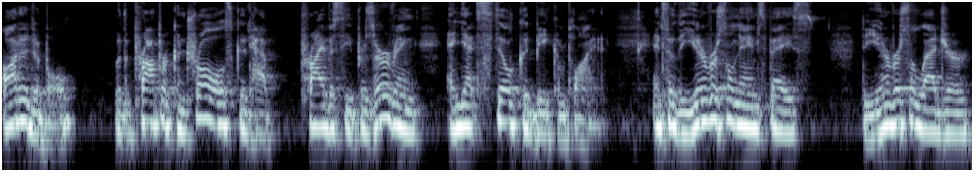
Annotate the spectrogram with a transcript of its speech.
auditable, with the proper controls, could have privacy preserving, and yet still could be compliant. And so the universal namespace, the universal ledger,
